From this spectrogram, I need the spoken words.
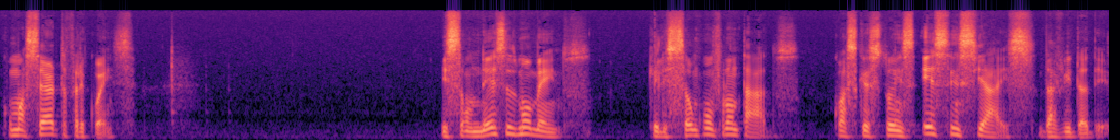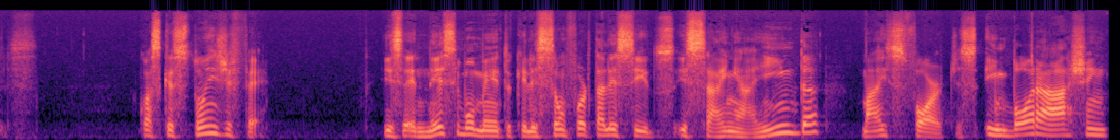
com uma certa frequência. E são nesses momentos que eles são confrontados com as questões essenciais da vida deles, com as questões de fé. E é nesse momento que eles são fortalecidos e saem ainda mais fortes, embora achem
